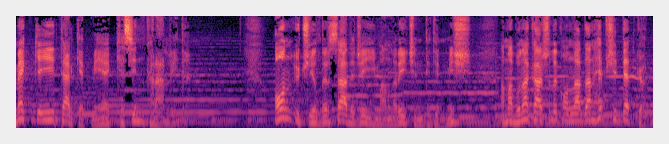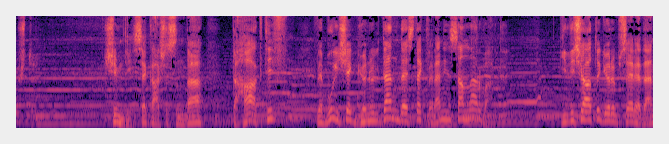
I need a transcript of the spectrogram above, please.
Mekke'yi terk etmeye kesin kararlıydı. 13 yıldır sadece imanları için didinmiş ama buna karşılık onlardan hep şiddet görmüştü. Şimdi ise karşısında daha aktif ve bu işe gönülden destek veren insanlar vardı. Gidişatı görüp seyreden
